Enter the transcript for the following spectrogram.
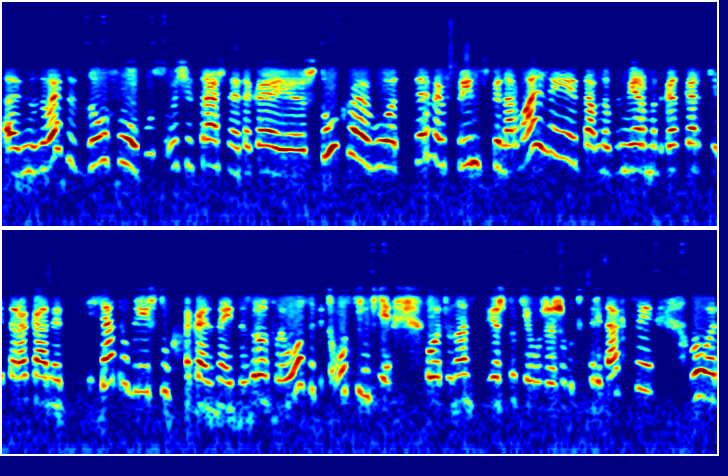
э, называется зоофобус. Очень страшная такая штука, вот, цены, в принципе, нормальные, там, например, мадагаскарские тараканы 50 рублей штука, такая, знаете, взрослые особи, толстенькие, вот, у нас две штуки уже живут в редакции, вот,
